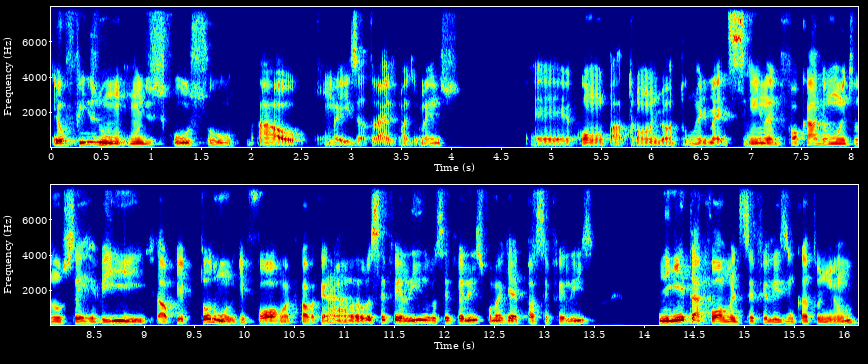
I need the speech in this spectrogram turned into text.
eu fiz um, um, discurso há um mês atrás, mais ou menos, é, como patrono de uma turma de medicina, focado muito no servir e tal, porque todo mundo que forma ficava querendo, ah, ser feliz, ser feliz, como é que é para ser feliz? Ninguém tem a forma de ser feliz em canto nenhum.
